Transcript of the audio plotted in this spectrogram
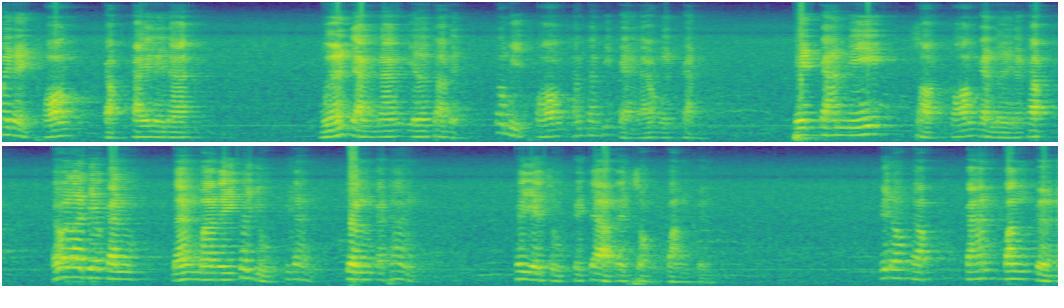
ไม่ได้ท้องกับใครเลยนะ เหมือนอย่างนางเอลซาเบธก็มีท้องทั้งทั้งที่แก่แล้วเหมือนกัน เหตุการณ์นี้สอดคล้องกันเลยนะครับแล้วเวลาเดียวกันนางมารีก็อยู่ที่นั่น จนกระทั่ง พระเยซูคริสต์เจ้าได้ทรงบังเกิดพี่น้องครับการบังเกิด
